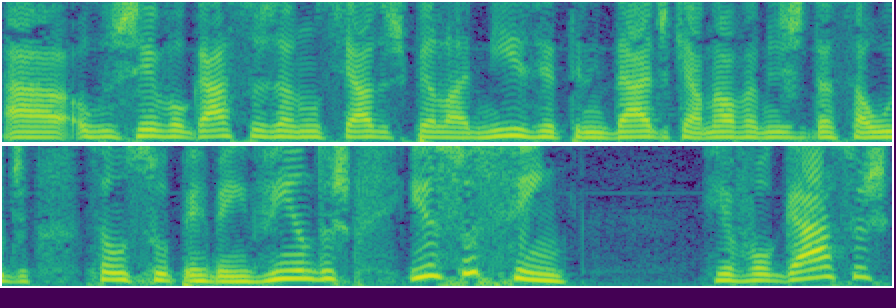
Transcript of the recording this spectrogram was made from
Ah, os revogaços anunciados pela Anísia Trindade, que é a nova ministra da Saúde, são super bem-vindos. Isso sim, revogaços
